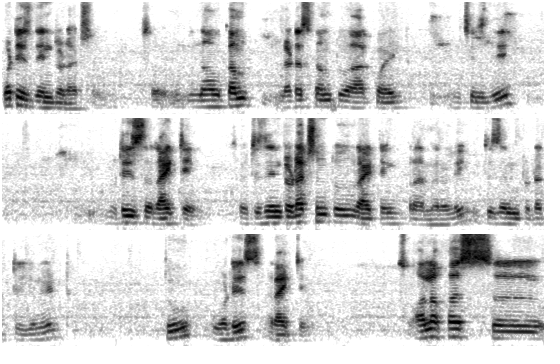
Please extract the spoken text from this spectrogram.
What is the introduction? So now come, let us come to our point, which is the what is the writing. So it is the introduction to writing primarily. It is an introductory unit to what is writing. So all of us uh,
